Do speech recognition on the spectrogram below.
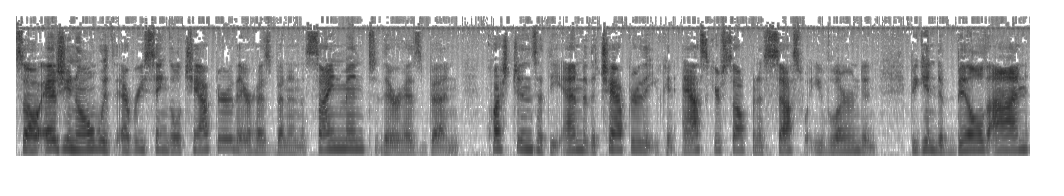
So, as you know, with every single chapter, there has been an assignment, there has been questions at the end of the chapter that you can ask yourself and assess what you've learned and begin to build on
